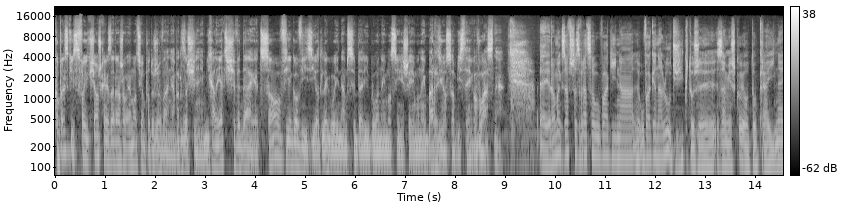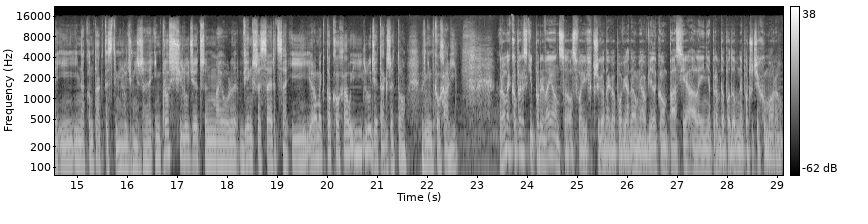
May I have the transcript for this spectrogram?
Koperski w swoich książkach zarażał emocją podróżowania bardzo silnie. Michale, jak ci się wydaje, co w jego wizji odległej nam Syberii było najmocniejsze, jemu najbardziej osobiste, jego własne? Romek zawsze zwraca uwagi na, uwagę na ludzi, którzy zamieszkują tą krainę i, i na kontakty z tymi ludźmi, że im prostsi ludzie, czym mają większe serce. I Romek to kochał i ludzie także to w nim kochali. Romek Koperski porywająco o swoich przygodach opowiadał, miał wielką pasję, ale i nieprawdopodobne poczucie humoru.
